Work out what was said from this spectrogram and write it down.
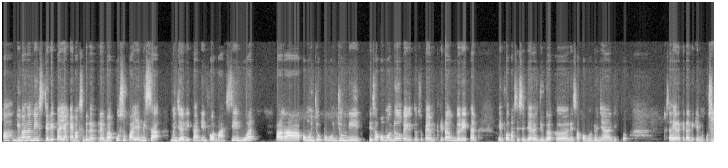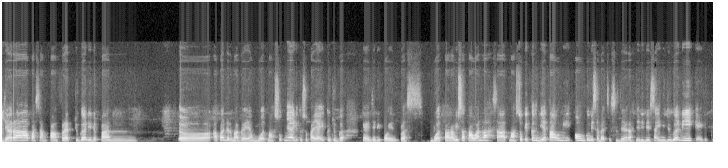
ah gimana nih cerita yang emang sebenarnya baku supaya bisa menjadikan informasi buat para pengunjung-pengunjung di Desa Komodo kayak gitu supaya kita memberikan informasi sejarah juga ke Desa Komodonya gitu. Terus akhirnya kita bikin buku sejarah, pasang pamflet juga di depan uh, apa dermaga yang buat masuknya gitu supaya itu juga kayak jadi poin plus buat para wisatawan lah saat masuk itu. Dia tahu nih oh gue bisa baca sejarahnya di desa ini juga nih kayak gitu.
